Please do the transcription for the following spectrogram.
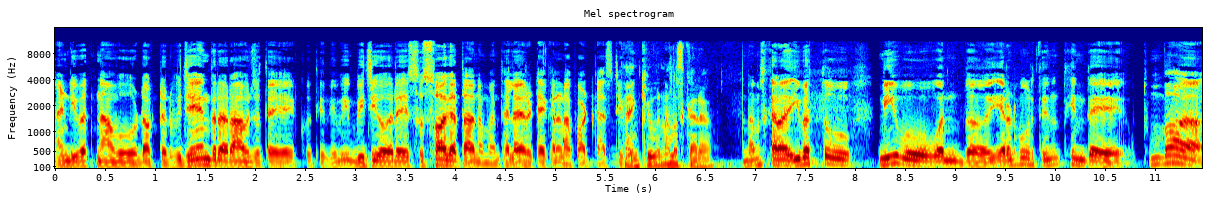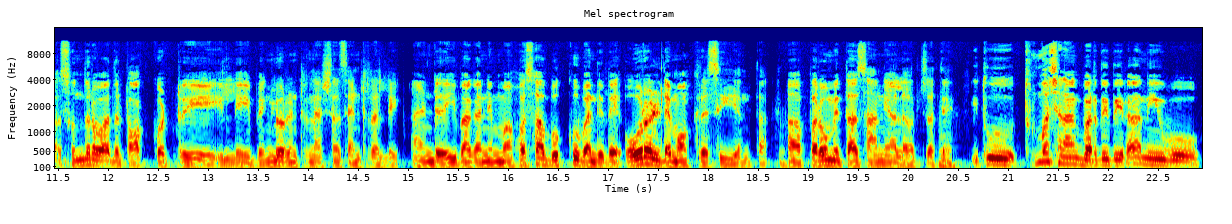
ಅಂಡ್ ಇವತ್ ನಾವು ಡಾಕ್ಟರ್ ವಿಜಯೇಂದ್ರ ರಾವ್ ಜೊತೆ ಕೂತಿದ್ದೀವಿ. ಬಿಜಿ ಅವರೇ ಸುಸ್ವಾಗತ ನಮ್ಮ ತಲೆ ಕನ್ನಡ ಪಾಡ್ಕಾಸ್ಟ್ ಥ್ಯಾಂಕ್ ಯು ನಮಸ್ಕಾರ. ನಮಸ್ಕಾರ. ಇವತ್ತು ನೀವು ಒಂದು, ಎರಡ್, ಮೂರು ದಿನದ ಹಿಂದೆ ತುಂಬಾ ಸುಂದರವಾದ ಟಾಕ್ ಕೊಟ್ರಿ ಇಲ್ಲಿ ಬೆಂಗಳೂರು ಇಂಟರ್ನ್ಯಾಷನಲ್ ಸೆಂಟರ್ ಅಲ್ಲಿ. ಅಂಡ್ ಇವಾಗ ನಿಮ್ಮ ಹೊಸ ಬುಕ್ ಬಂದಿದೆ ಓರಲ್ ಡೆಮೋಕ್ರಸಿ ಅಂತ ಪರೋಮಿತಾ ಸಾನ್ಯಾಲ್ ಅವ್ರ ಜೊತೆ. ಇದು ತುಂಬಾ ಚೆನ್ನಾಗಿ ಬರ್ದಿದ್ದೀರಾ? ನೀವು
